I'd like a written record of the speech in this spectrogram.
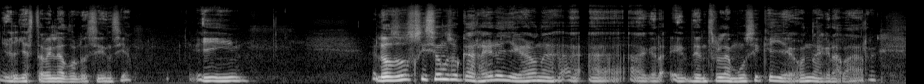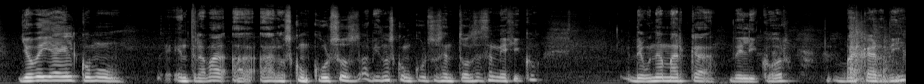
él ya estaba en la adolescencia y los dos hicieron su carrera llegaron a, eh, dentro de la música y llegaron a grabar. Yo veía él como entraba a, los concursos, había unos concursos entonces en México de una marca de licor, Bacardi.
